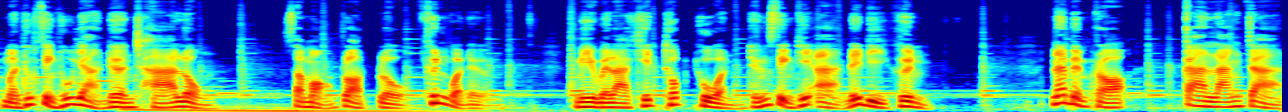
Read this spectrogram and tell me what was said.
เหมือนทุกสิ่งทุกอย่างเดินช้าลง สมองปลอดโปร่งขึ้นกว่าเดิม มีเวลาคิดทบทวนถึงสิ่งที่อ่านได้ดีขึ้น นั่นเป็นเพราะการล้างจาน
